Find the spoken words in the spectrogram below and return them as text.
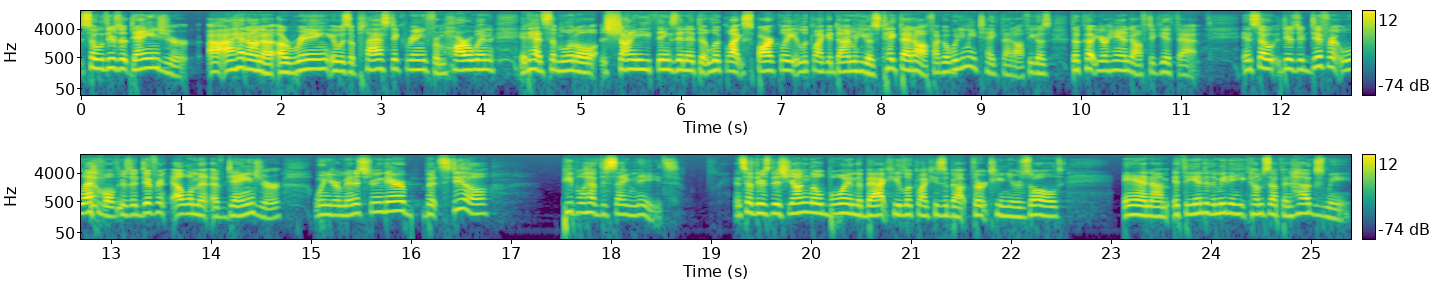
so there's a danger. I had on a, a, ring. It was a plastic ring from Harwin. It had some little shiny things in it that looked like sparkly. It looked like a diamond. He goes, Take that off. I go, What do you mean, take that off? He goes, They'll cut your hand off to get that. And so there's a different level, there's a different element of danger when you're ministering there, but still, people have the same needs. And so there's this young little boy in the back. He looked like he's about 13 years old. And um, at the end of the meeting, he comes up and hugs me.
